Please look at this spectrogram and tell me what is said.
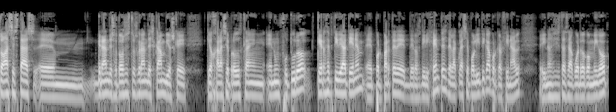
todas estas em, grandes o todos estos grandes cambios que, ojalá se produzcan en, un futuro, ¿qué receptividad tienen eh, por parte de, los dirigentes, de la clase política? Porque al final, eh, y no sé si estás de acuerdo conmigo,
